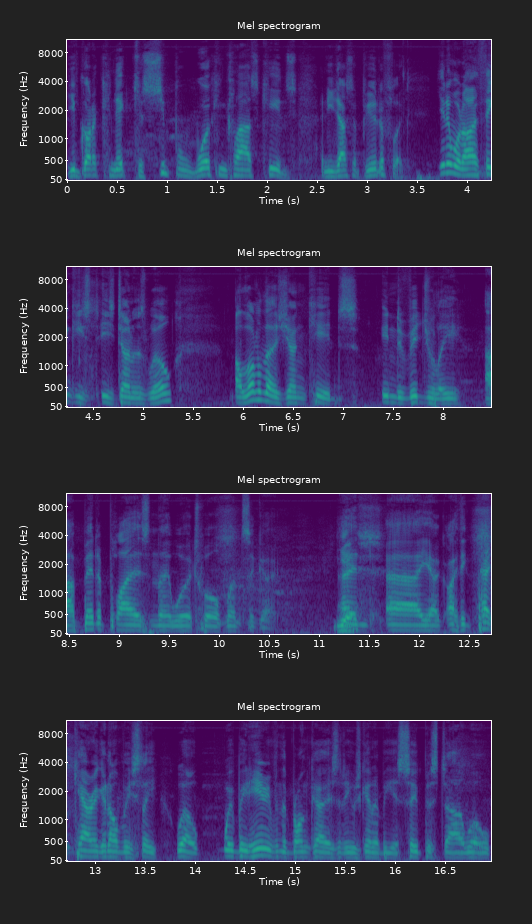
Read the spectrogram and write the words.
You've got to connect to simple working class kids, and he does it beautifully. You know what I think he's, he's done as well? A lot of those young kids individually are better players than they were 12 months ago. Yes. And uh, yeah, I think Pat Carrigan obviously, well, we've been hearing from the Broncos that he was going to be a superstar. Well,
